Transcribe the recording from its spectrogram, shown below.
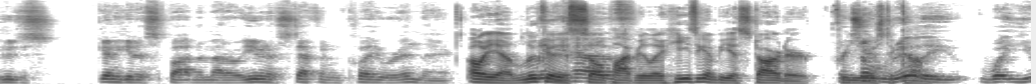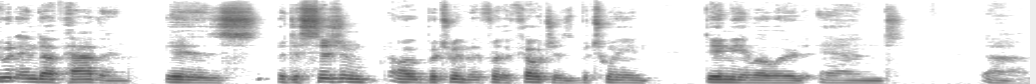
who's going to get a spot no matter what, even if Steph and Klay were in there. Oh yeah, Luka Then you is so popular. He's gonna be a starter for And years so to really, come. what you would end up having is a decision uh, between the, for the coaches between Damian Lillard and um,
